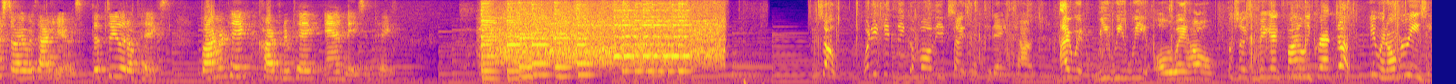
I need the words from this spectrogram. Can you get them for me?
Our story with our heroes, the three little pigs. Farmer Pig, Carpenter Pig, and Mason Pig. So, what did you think of all the excitement today in town? I went wee wee wee all the way home. Looks like the big egg finally cracked up. He went over easy.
